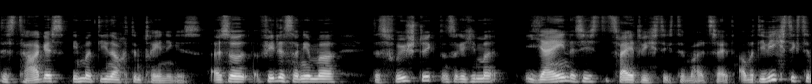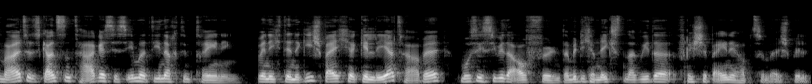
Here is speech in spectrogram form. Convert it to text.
des Tages immer die nach dem Training ist. Also viele sagen immer das Frühstück, dann sage ich immer, Jein, es ist die zweitwichtigste Mahlzeit. Aber die wichtigste Mahlzeit des ganzen Tages ist immer die nach dem Training. Wenn ich den Energiespeicher geleert habe, muss ich sie wieder auffüllen, damit ich am nächsten Tag wieder frische Beine habe zum Beispiel.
